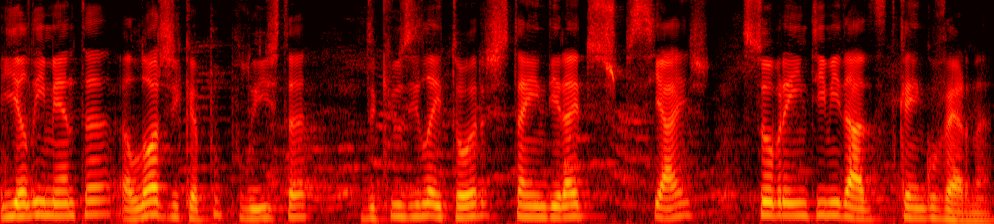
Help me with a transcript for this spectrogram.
e alimenta a lógica populista de que os eleitores têm direitos especiais sobre a intimidade de quem governa.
